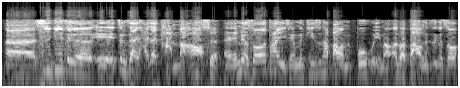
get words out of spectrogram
呃 CD 这个也正在还在谈嘛哈。是。呃，也没有说他以前我们提示他把我们拨回嘛，呃不把我们这个说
